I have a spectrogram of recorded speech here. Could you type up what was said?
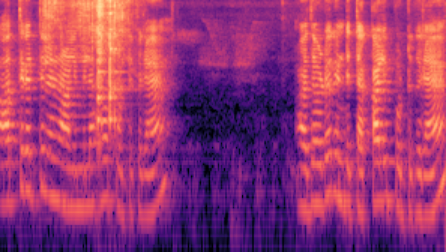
பாத்திரத்தில் நாலு மிளகாய் போட்டுக்கிறேன். அதோட ரெண்டு தக்காளி போட்டுக்கிறேன்.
